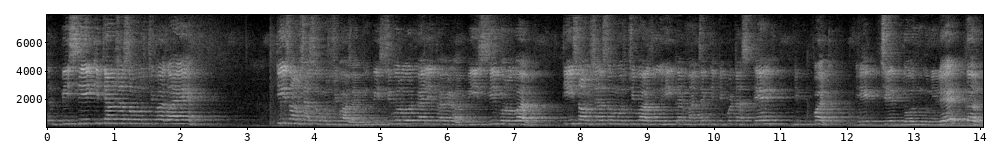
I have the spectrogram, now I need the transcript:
तर बीसी किती अंशासमोरची बाजू आहे? तीस अंशासमोरची बाजू आहे. मग बीसी बरोबर काय लिहिता बी बीसी बरोबर तीस अंशासमोरची बाजू ही कर्णाच्या किती पट असते? निपट एक छेद दोन गुणिले कर्ण.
